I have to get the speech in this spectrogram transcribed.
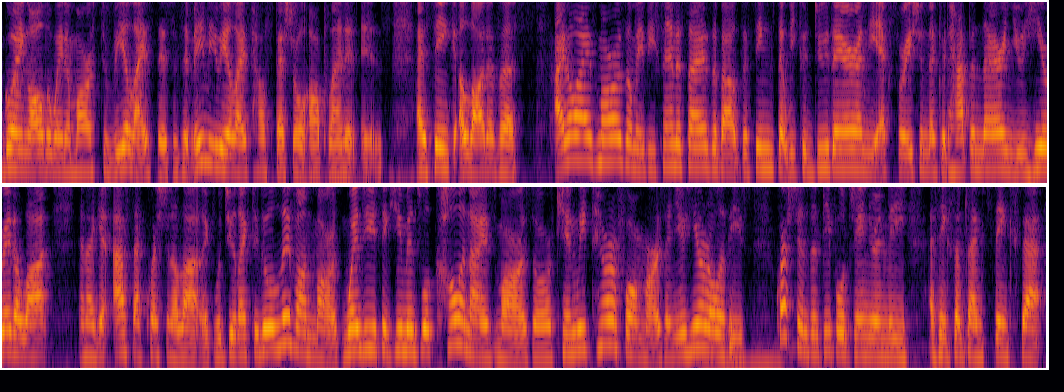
going all the way to Mars to realize this, is it made me realize how special our planet is. I think a lot of us idolize Mars or maybe fantasize about the things that we could do there and the exploration that could happen there. And you hear it a lot. And I get asked that question a lot. Like, would you like to go live on Mars? When do you think humans will colonize Mars? Or can we terraform Mars? And you hear all of these questions and people genuinely, I think sometimes think that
